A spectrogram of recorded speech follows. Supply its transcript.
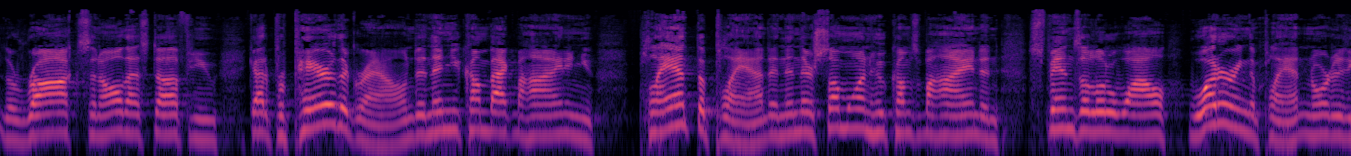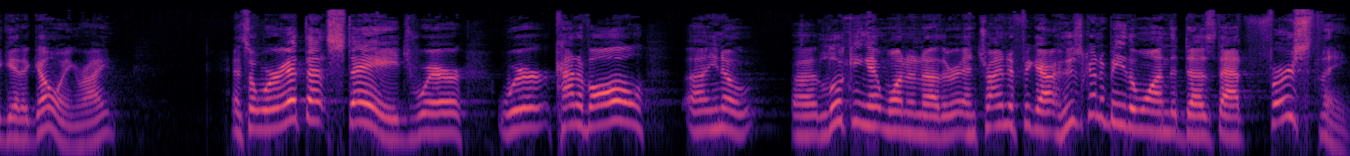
the rocks and all that stuff. You got to prepare the ground, and then you come back behind and you plant the plant, and then there's someone who comes behind and spends a little while watering the plant in order to get it going, right? And so we're at that stage where we're kind of all, uh, you know, uh, looking at one another and trying to figure out who's going to be the one that does that first thing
